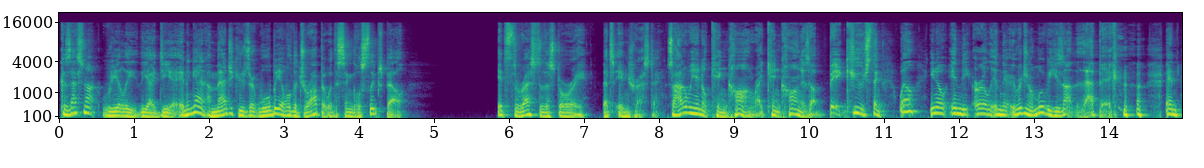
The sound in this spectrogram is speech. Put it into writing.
because that's not really the idea. And again, a magic user will be able to drop it with a single sleep spell. It's the rest of the story that's interesting. So how do we handle King Kong, right? King Kong is a big, huge thing. Well, you know, in the early in the original movie, he's not that big. and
